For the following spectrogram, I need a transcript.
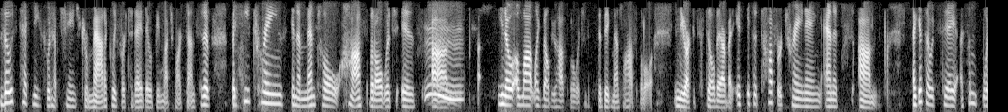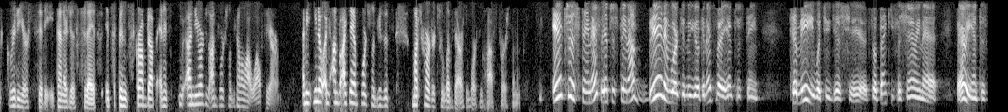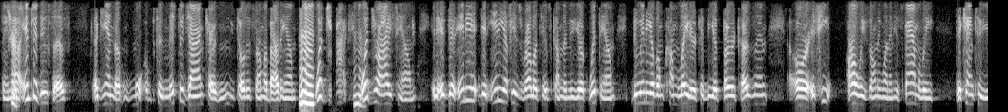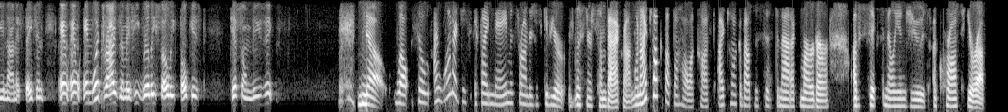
those techniques would have changed dramatically for today they would be much more sensitive but he trains in a mental hospital which is mm. um you know a lot like Bellevue Hospital which is the big mental hospital in New York it's still there but it, it's a tougher training and it's um I guess I would say a somewhat grittier city than it is today. It's it's been scrubbed up, and it's uh, New York has unfortunately become a lot wealthier. I mean, you know, and I say unfortunately because it's much harder to live there as a working class person. Interesting. That's interesting. I've been and worked in New York, and that's very interesting to me what you just shared. So thank you for sharing that. Very interesting. Sure. Now introduce us again the, to Mr. John Curtin. You told us some about him. Mm-hmm. What dri- mm-hmm. what drives him? Is, did any did any of his relatives come to New York with him? Do any of them come later? It could be a third cousin, or is he always the only one in his family that came to the United States? And and and, and what drives him? Is he really solely focused just on music? No. Well, so I want to just, if I may, Ms. Rhonda, just give your listeners some background. When I talk about the Holocaust, I talk about the systematic murder of six million Jews across Europe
